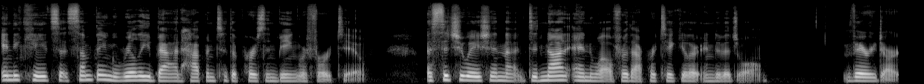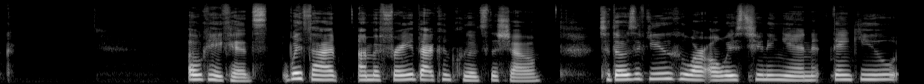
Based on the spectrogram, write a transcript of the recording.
indicates that something really bad happened to the person being referred to, a situation that did not end well for that particular individual. Very dark. Okay, kids, with that, I'm afraid that concludes the show. To those of you who are always tuning in, thank you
